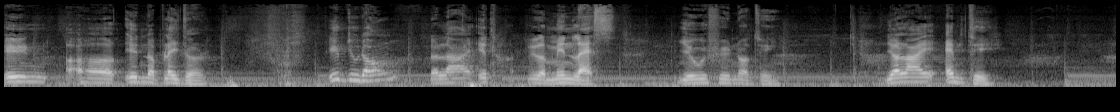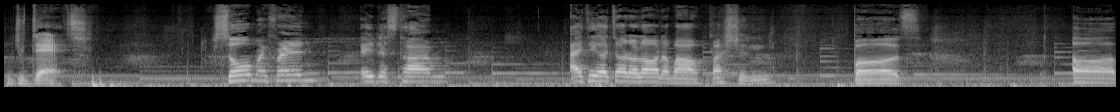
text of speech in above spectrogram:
in uh, in the later. If you don't, the life is the meaningless. You will feel nothing. Your life empty. you dead. So my friend, at this time, I think I talked a lot about passion, but uh,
